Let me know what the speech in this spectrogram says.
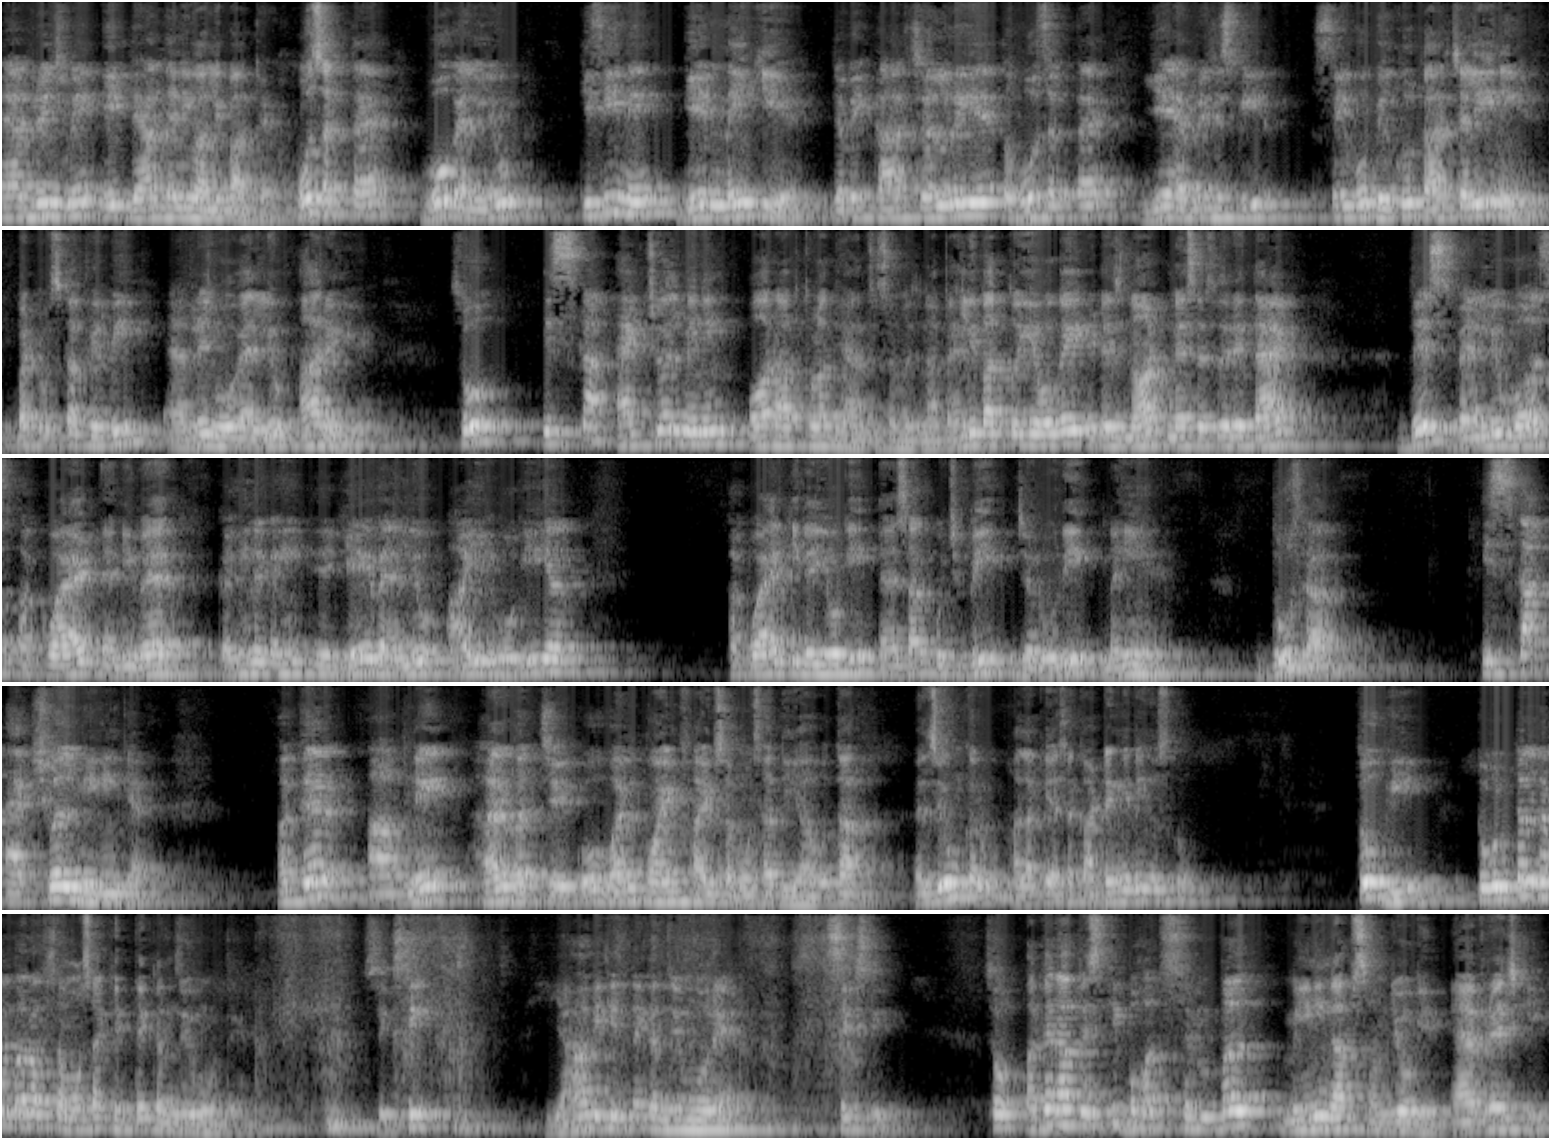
एवरेज में एक ध्यान देने वाली बात है। हो सकता है वो वैल्यू किसी ने गेन नहीं की है। जब एक कार चल रही है तो हो सकता है ये एवरेज स्पीड से वो बिल्कुल कार चली ही नहीं है। बट उसका फिर भी एवरेज वो वैल्यू आ रही है। सो so, इसका एक्चुअल मीनिंग और आप थोड़ा ध्यान से समझना। पहली बात तो ये हो गई it is not necessary that this value was acquired anywhere कहीं ना कहीं ये वैल्यू आई होगी या अक्वायर की गई होगी, ऐसा कुछ भी ज़रूरी नहीं है। दूसरा, इसका एक्चुअल मीनिंग क्या है? अगर आपने हर बच्चे को 1.5 समोसा दिया होता एज्यूम करो, हालाँकि ऐसा काटेंगे नहीं उसको तो भी टोटल नंबर ऑफ़ समोसा कितने कंज्यूम होते हैं? 60 यहाँ भी कितने कंज्यूम हो रहे हैं? 60 सो so, अगर आप इसकी बहुत सिंपल मीनिंग आप समझोगे एवरेज की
